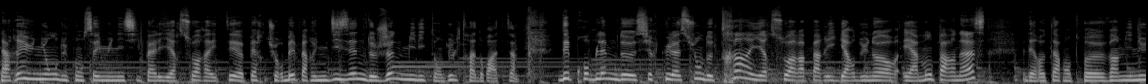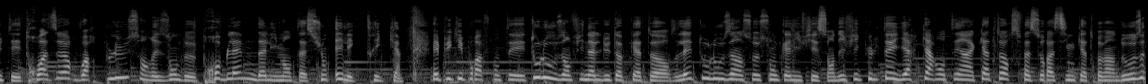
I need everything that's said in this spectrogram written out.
La réunion du conseil municipal hier soir a été perturbée par une dizaine de jeunes militants d'ultra-droite. Des problèmes de circulation de train hier soir à Paris, Gare du Nord et à Montparnasse. Des retards entre 20 minutes et 3 heures, voire plus, en raison de problèmes d'alimentation électrique. Et puis qui pour affronter Toulouse en finale du top 14 Les Toulousains se sont qualifiés sans difficulté hier 41 à 14 face au Racing 92.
